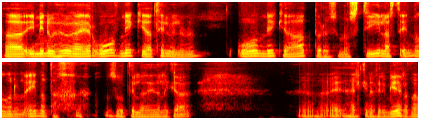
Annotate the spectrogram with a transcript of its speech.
Það í mínum huga er of mikið að tilvílunum of mikið að atbyrðu sem að stílast inn á þannig einanda svo til að eðalega helgina fyrir mér þá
